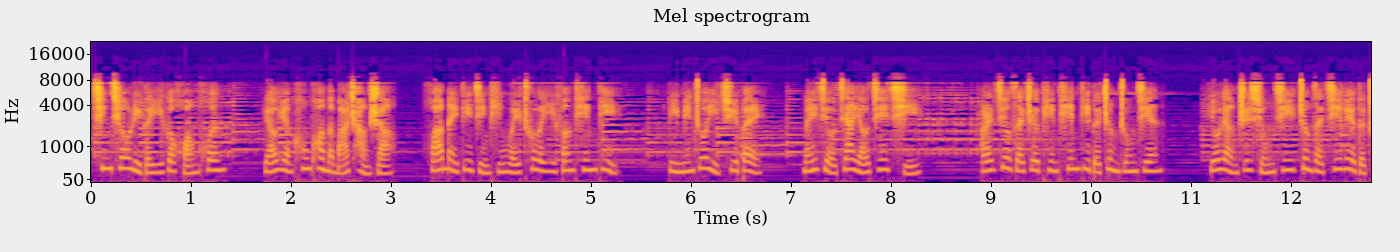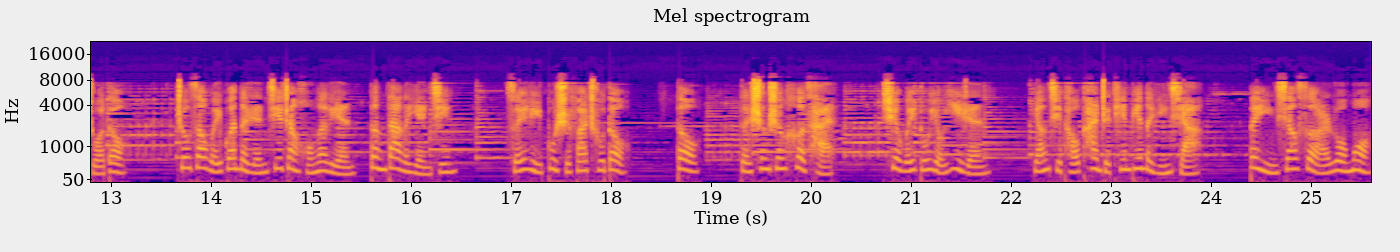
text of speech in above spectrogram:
清秋里的一个黄昏，辽远空旷的马场上，华美地锦屏围出了一方天地，里面桌椅俱备，美酒佳肴皆齐。而就在这片天地的正中间，有两只雄鸡正在激烈的啄斗。周遭围观的人皆涨红了脸，瞪大了眼睛，嘴里不时发出斗斗的声声喝彩，却唯独有一人仰起头看着天边的云霞，背影萧瑟而落寞。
